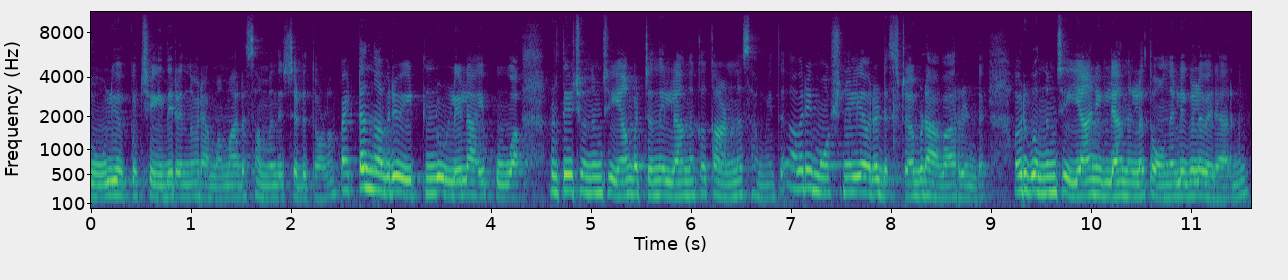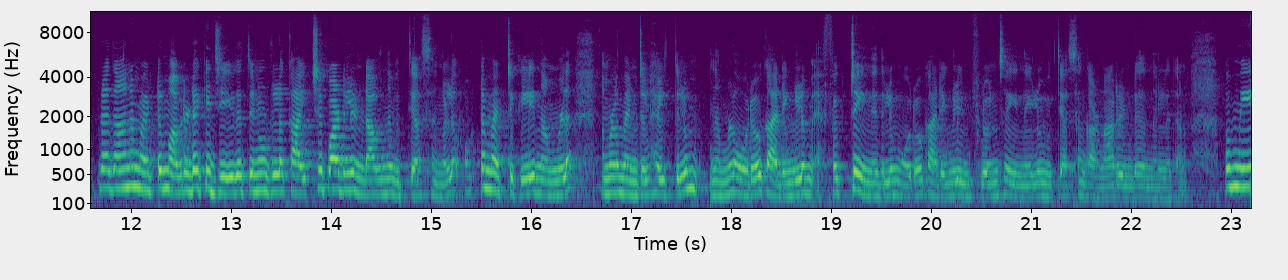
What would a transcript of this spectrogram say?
ജോലിയൊക്കെ ചെയ്തിരുന്ന ഒരു അമ്മമാരെ സംബന്ധിച്ചിടത്തോളം പെട്ടെന്ന് അവർ വീട്ടിന്റെ ഉള്ളിലായി പോവുക പ്രത്യേകിച്ച് ഒന്നും ചെയ്യാൻ പറ്റുന്നില്ല എന്നൊക്കെ കാണുന്ന സമയത്ത് അവർ ഇമോഷണലി അവർ ഡിസ്റ്റർബ്ഡ് ആവാറുണ്ട്. അവർക്കൊന്നും ചെയ്യാനില്ല എന്നുള്ള തോന്നലുകൾ വരാറുണ്ട്. പ്രധാനമായിട്ടും അവരുടെയൊക്കെ ജീവിതത്തിനോടുള്ള കാഴ്ചപ്പാടിൽ ഉണ്ടാകുന്ന വ്യത്യാസങ്ങൾ ഓട്ടോമാറ്റിക്കലി നമ്മൾ നമ്മളെ മെന്റൽ ഹെൽത്തിലും നമ്മൾ ഓരോ കാര്യങ്ങളും എഫക്റ്റ് ചെയ്യുന്നതിലും ഓരോ കാര്യങ്ങൾ ഇൻഫ്ലുവൻസ് ചെയ്യുന്നതിലും വ്യത്യാസം കാണാറുണ്ട് എന്നുള്ളതാണ്. അപ്പം ഈ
